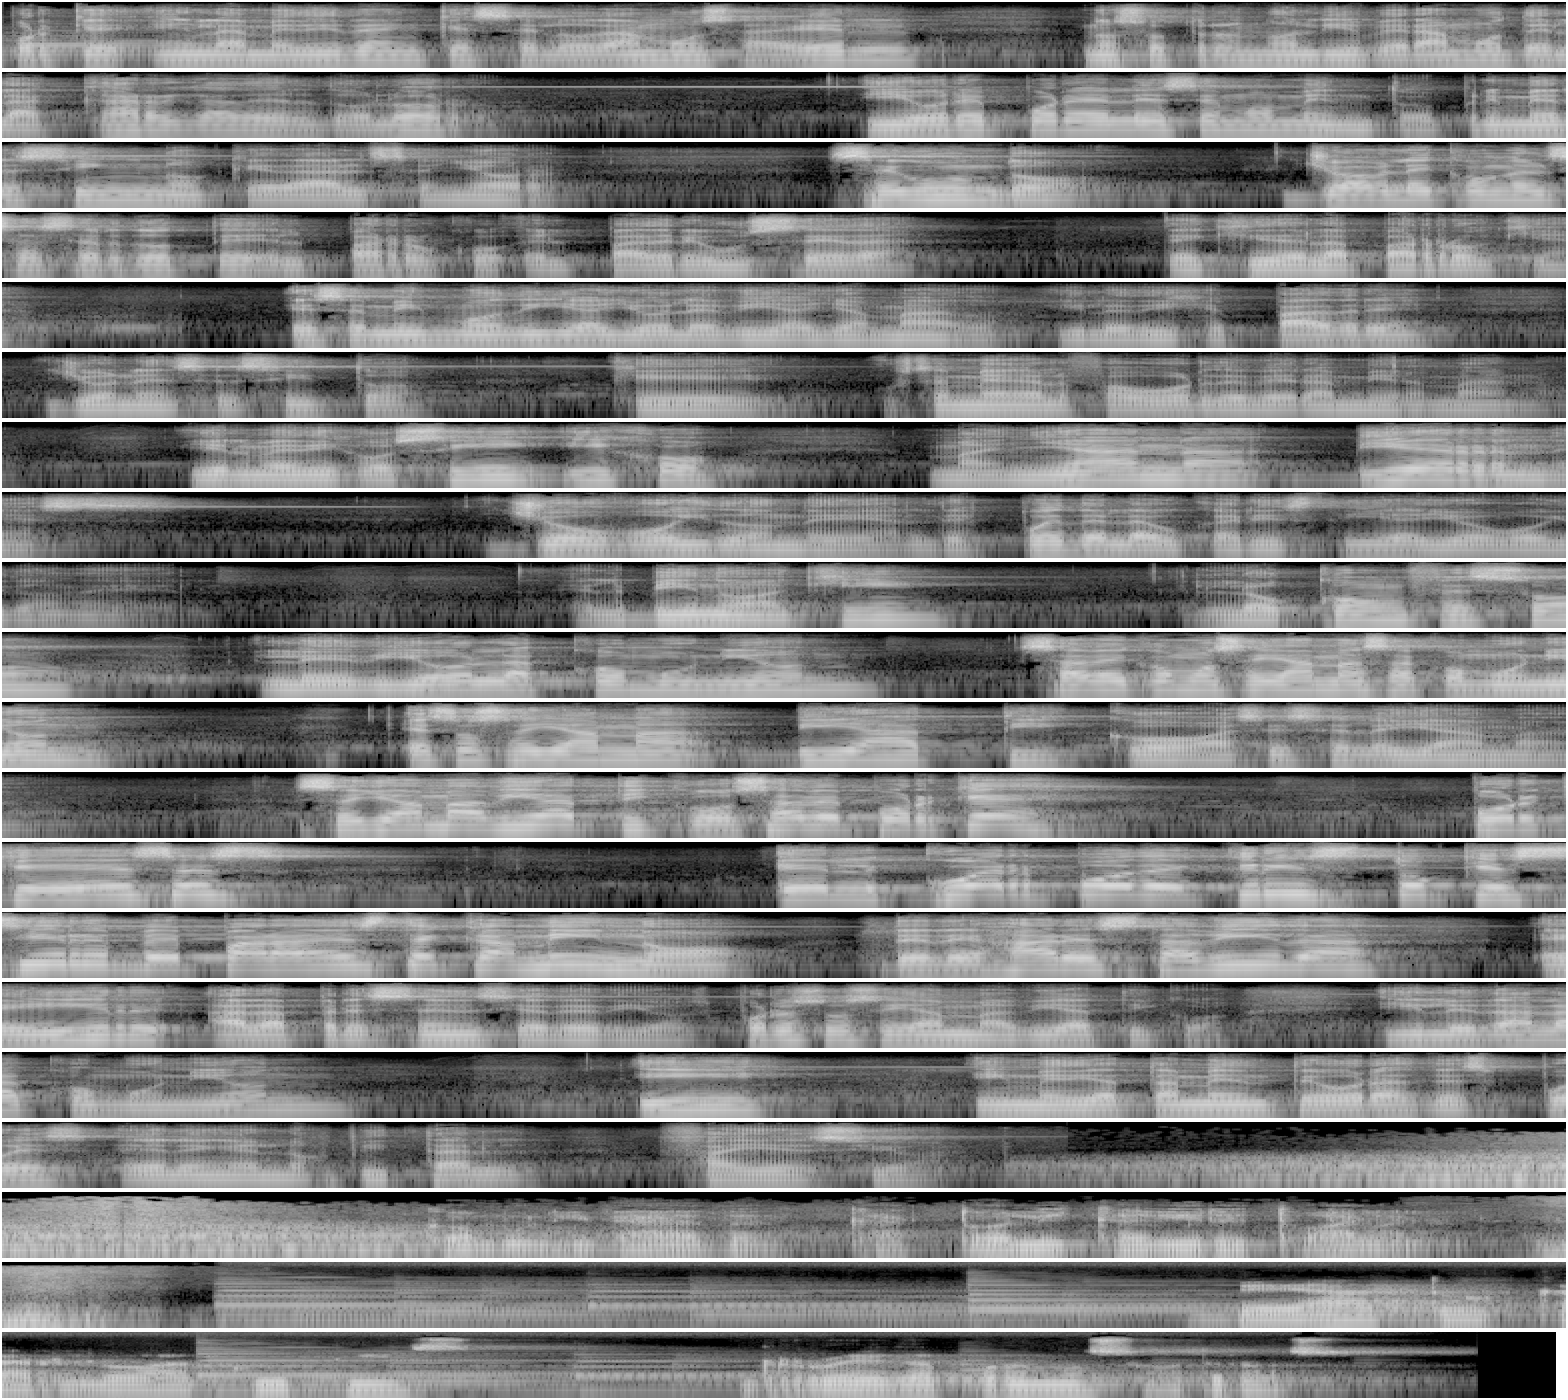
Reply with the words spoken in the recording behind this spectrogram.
Porque en la medida en que se lo damos a Él, nosotros nos liberamos de la carga del dolor. Y oré por Él ese momento, primer signo que da el Señor. Segundo, yo hablé con el sacerdote, el párroco, el padre Uceda, de aquí de la parroquia. Ese mismo día yo le había llamado y le dije, Padre, yo necesito que usted me haga el favor de ver a mi hermano. Y él me dijo, sí, hijo, mañana viernes yo voy donde él. Después de la Eucaristía yo voy donde él. Él vino aquí, lo confesó, le dio la comunión. ¿Sabe cómo se llama esa comunión? Eso se llama viático, así se le llama. Se llama viático, ¿sabe por qué? Porque ese es el cuerpo de Cristo que sirve para este camino de dejar esta vida e ir a la presencia de Dios. Por eso se llama viático. Y le da la comunión y inmediatamente horas después él en el hospital falleció. Comunidad Católica Virtual. Beato Carlo Acutis ruega por nosotros.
